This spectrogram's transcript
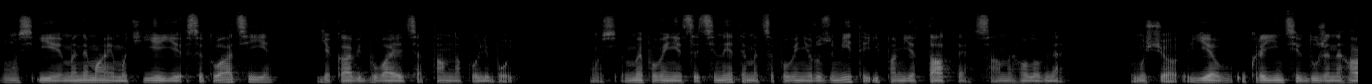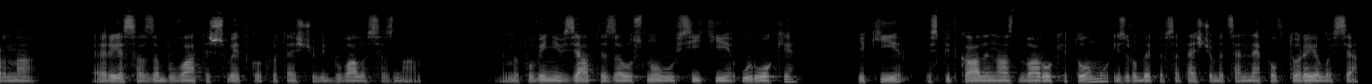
Ось, і ми не маємо тієї ситуації, яка відбувається там на полі бою. Ось, ми повинні це цінити, ми це повинні розуміти і пам'ятати саме головне. Тому що є в українців дуже негарна риса забувати швидко про те, що відбувалося з нами. Ми повинні взяти за основу всі ті уроки, які спіткали нас два роки тому, і зробити все те, щоб це не повторилося.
